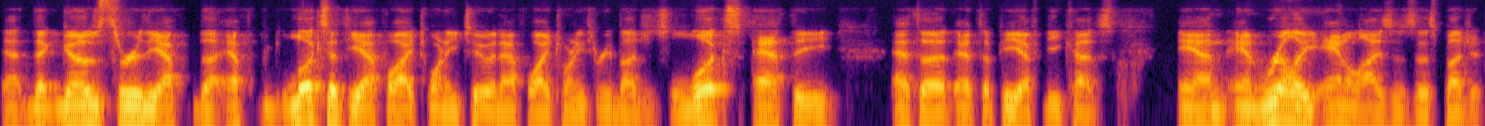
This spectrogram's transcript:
that goes through the F, the F looks at the FY22 and FY23 budgets, looks at the at the at the PFD cuts and and really analyzes this budget.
